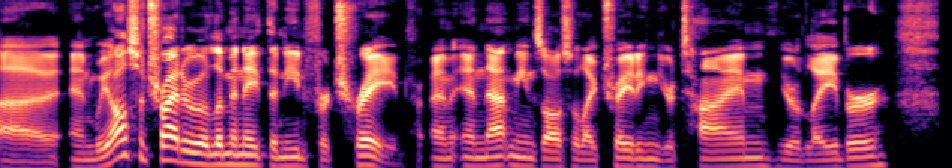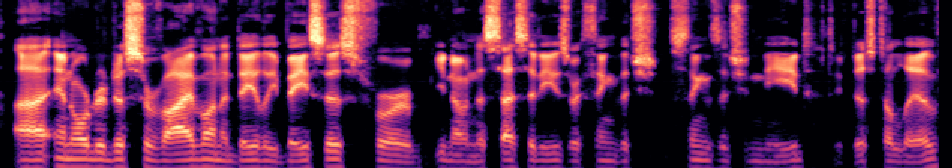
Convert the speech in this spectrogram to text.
Uh, and we also try to eliminate the need for trade, and, and that means also like trading your time, your labor, uh, in order to survive on a daily basis for you know necessities or things that things that you need to, just to live.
